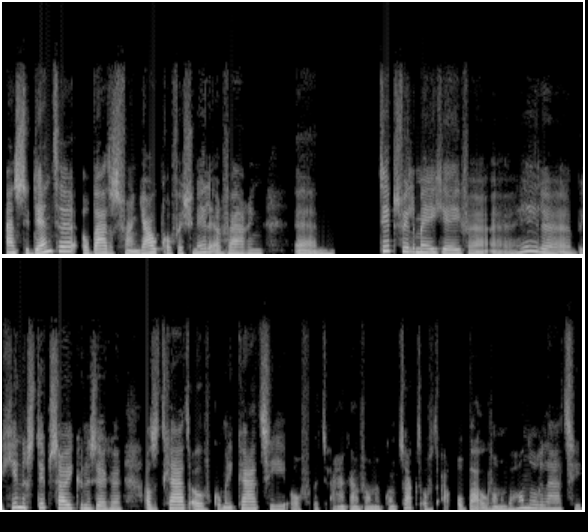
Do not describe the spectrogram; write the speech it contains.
aan studenten op basis van jouw professionele ervaring um, tips willen meegeven. Uh, hele beginnerstips zou je kunnen zeggen. Als het gaat over communicatie of het aangaan van een contact of het opbouwen van een behandelrelatie.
